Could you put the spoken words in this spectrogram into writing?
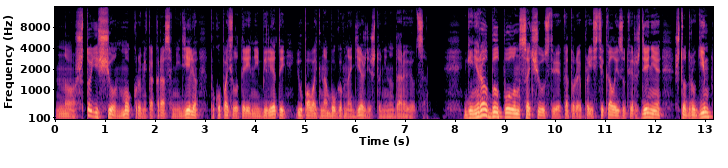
Но что еще он мог, кроме как раз в неделю, покупать лотерейные билеты и уповать на Бога в надежде, что не надорвется? Генерал был полон сочувствия, которое проистекало из утверждения, что другим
